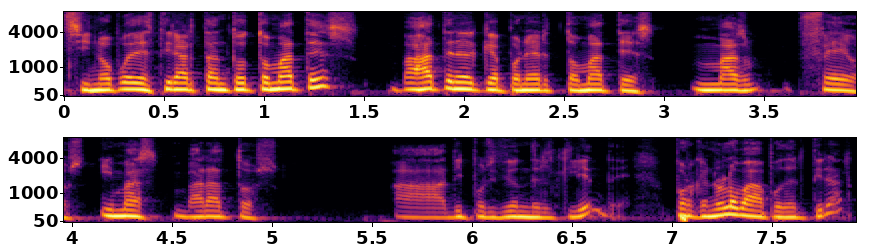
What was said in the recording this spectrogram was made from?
si no puedes tirar tanto tomates, vas a tener que poner tomates más feos y más baratos a disposición del cliente, porque no lo va a poder tirar.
